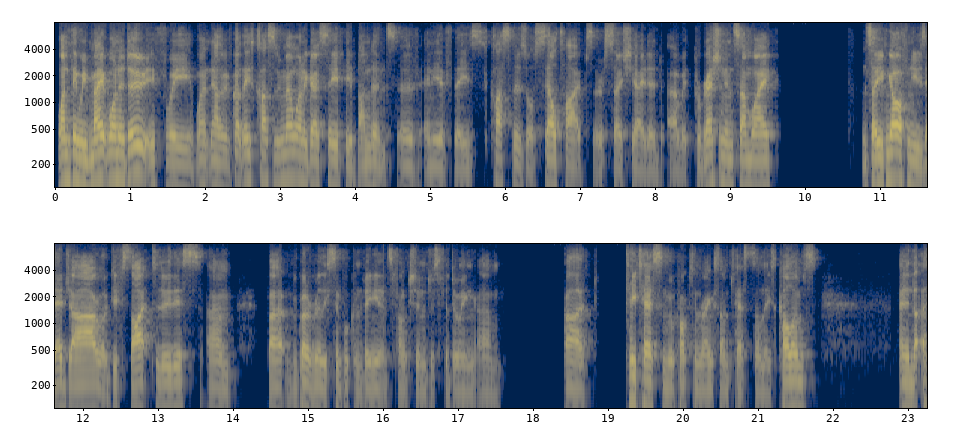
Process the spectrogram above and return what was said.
one thing we might want to do if we want, now that we've got these clusters, we might want to go see if the abundance of any of these clusters or cell types are associated uh, with progression in some way. And so you can go off and use edgeR or diffcyt to do this. Um, but we've got a really simple convenience function just for doing um, uh, t-tests and Wilcoxon rank sum tests on these columns. And I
